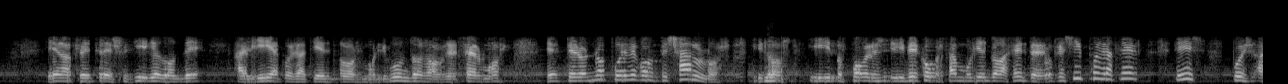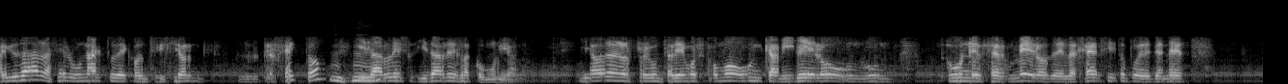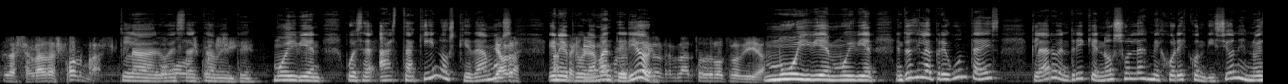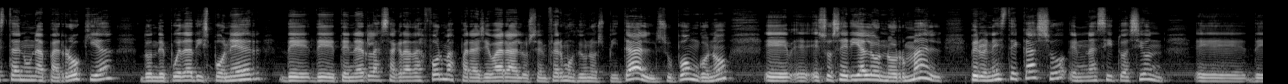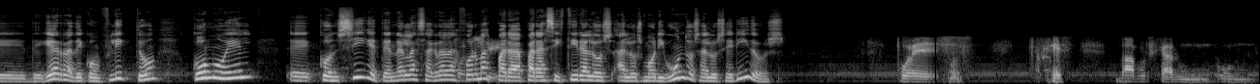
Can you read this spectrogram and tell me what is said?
en el frente de Sicilia, donde allí pues atiende a los moribundos, a los enfermos, eh, pero no puede confesarlos y los y los pobres y ve cómo están muriendo la gente. Lo que sí puede hacer es pues ayudar a hacer un acto de contrición perfecto y darles y darles la comunión. Y ahora nos preguntaremos cómo un camillero, un, un enfermero del ejército puede tener las sagradas formas. Claro, exactamente. Muy bien, pues hasta aquí nos quedamos en el programa anterior. El relato del otro día. Muy bien, muy bien. Entonces la pregunta es, claro, Enrique, no son las mejores condiciones, no está en una parroquia donde pueda disponer de, de tener las sagradas formas para llevar a los enfermos de un hospital, supongo, ¿no? Eh, eh, eso sería lo normal, pero en este caso, en una situación eh, de, de guerra, de conflicto, ¿cómo él eh, consigue tener las sagradas formas para, para asistir a los, a los moribundos, a los heridos? Pues, va a buscar un,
